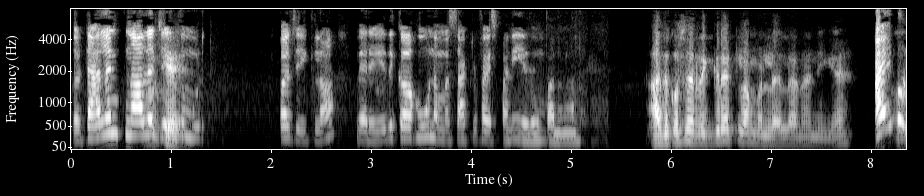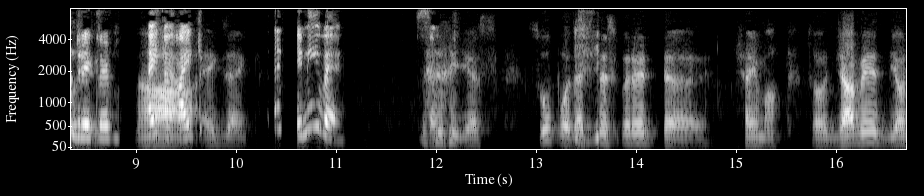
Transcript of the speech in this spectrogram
so டேலண்ட்னால. ஜெயிக்க முடியும் ஜெயிக்கலாம். வேற எதுக்காகவும் நம்ம சாக்ரிஃபைஸ் பண்ணி எதுவும் பண்ணுவோம் அதுக்கோசம் ரிக்ரெட்லாம் பண்ணல நீங்க? I don't I- I- I- exact anyway yes. Super. That's the spirit uh, shaima. So javed your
